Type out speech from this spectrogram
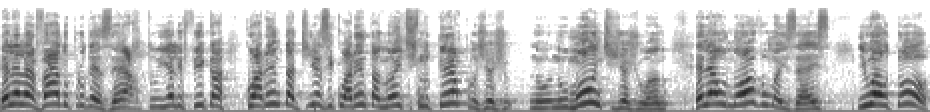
Ele é levado para o deserto e ele fica 40 dias e 40 noites no templo, no, no monte jejuando. Ele é o novo Moisés e o autor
